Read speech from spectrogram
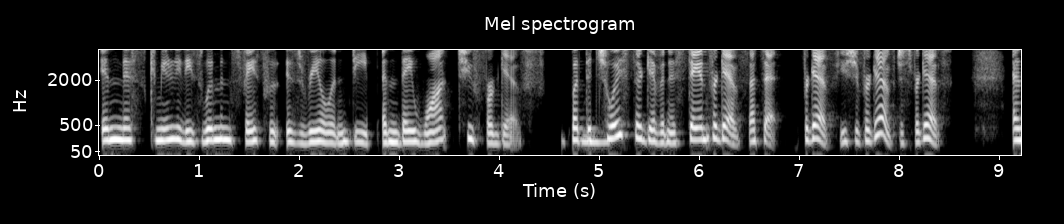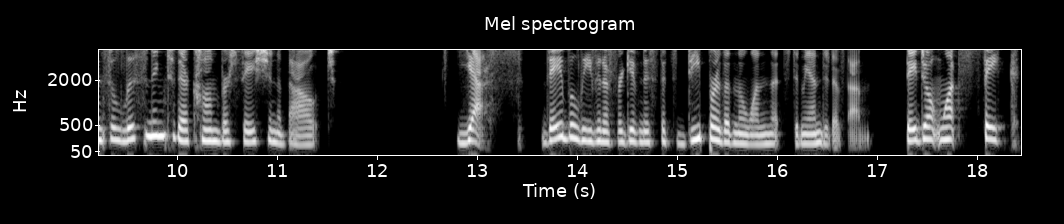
in this community, these women's faith is real and deep and they want to forgive. But the mm. choice they're given is stay and forgive. That's it forgive. You should forgive. Just forgive. And so listening to their conversation about, yes, they believe in a forgiveness that's deeper than the one that's demanded of them. They don't want fake,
